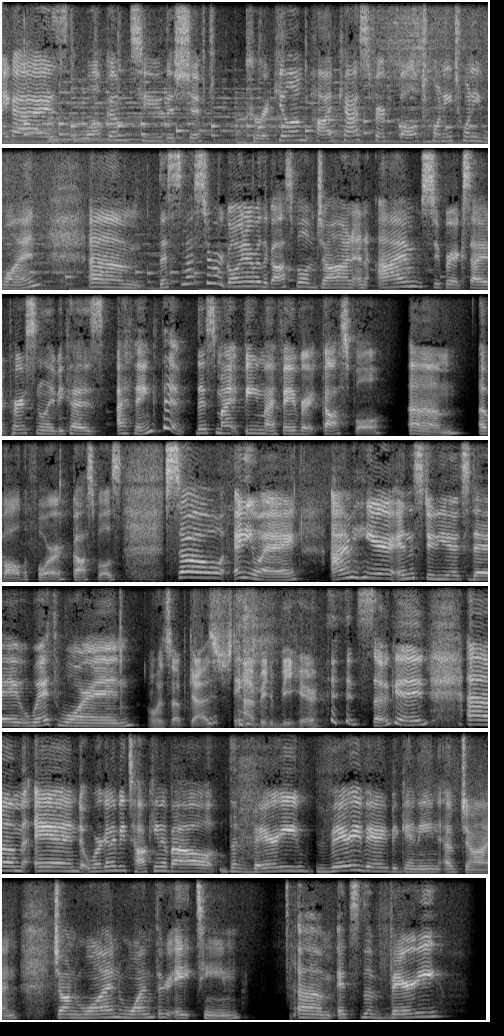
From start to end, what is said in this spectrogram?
Hey guys, welcome to the Shift Curriculum podcast for fall 2021. Um, this semester we're going over the Gospel of John, and I'm super excited personally because I think that this might be my favorite gospel um, of all the four gospels. So, anyway, I'm here in the studio today with Warren. What's up, guys? Just happy to be here. it's so good. Um, and we're going to be talking about the very, very, very beginning of John, John 1 1 through 18. Um, it's the very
